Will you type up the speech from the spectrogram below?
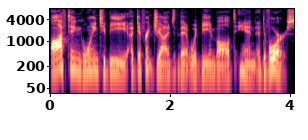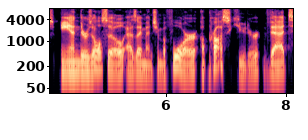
often going to be a different judge that would be involved in a divorce. And there's also, as I mentioned before, a prosecutor that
